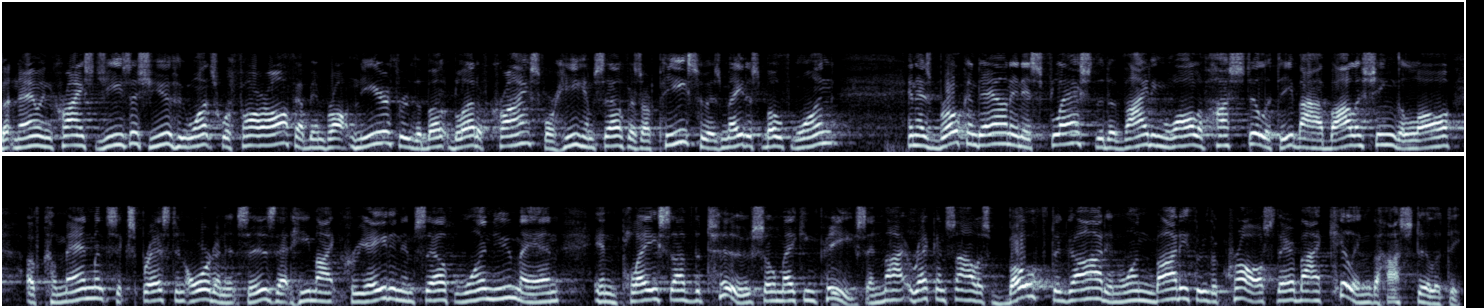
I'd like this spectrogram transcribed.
But now in Christ Jesus, you who once were far off have been brought near through the blood of Christ, for he himself is our peace, who has made us both one and has broken down in his flesh the dividing wall of hostility by abolishing the law of commandments expressed in ordinances, that he might create in himself one new man in place of the two, so making peace, and might reconcile us both to God in one body through the cross, thereby killing the hostility.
